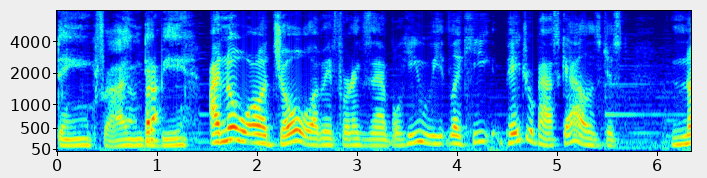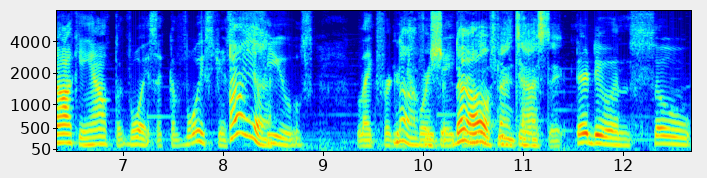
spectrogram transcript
thing for IMDb. I know uh, Joel. I mean, for an example, he, he like he Pedro Pascal is just knocking out the voice. Like the voice just Oh, yeah. feels like for no, for sure. They're all He's doing- fantastic. they're doing so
